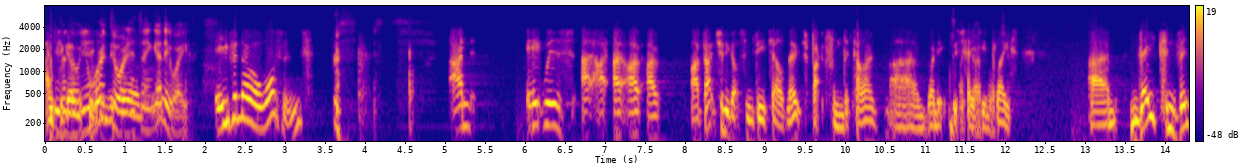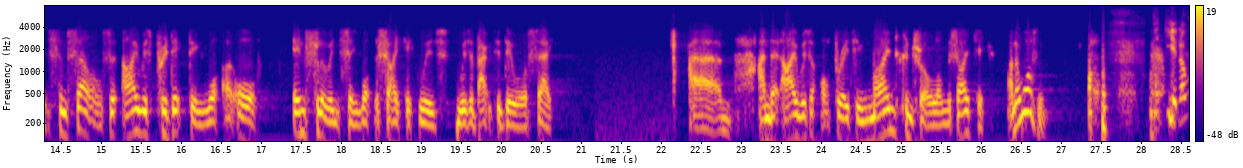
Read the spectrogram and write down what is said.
and Even to go though you weren't doing anything anyway. even though I wasn't. and it was I, I, I, I, I've actually got some detailed notes back from the time uh, when it was God, taking place. Um, they convinced themselves that I was predicting what or influencing what the psychic was was about to do or say um, and that I was operating mind control on the psychic, and I wasn't. You know,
